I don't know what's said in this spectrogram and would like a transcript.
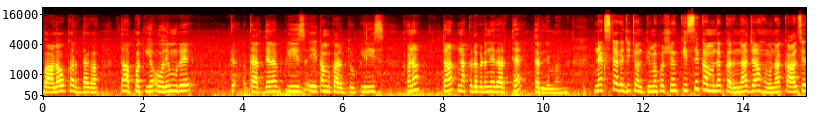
ਬਾਲਾ ਉਹ ਕਰਦਾਗਾ ਤਾਂ ਆਪਾਂ ਕੀ ਆ, ਉਹਦੇ ਮੂਰੇ ਕਰਦੇ ਨਾ ਪਲੀਜ਼ ਇਹ ਕੰਮ ਕਰ ਦਿਓ ਪਲੀਜ਼ ਹਨਾ, ਤਾਂ ਨੱਕ ਰਗੜਨੇ ਦਾ ਅਰਥ ਹੈ ਤਰਲੇ ਮਾਰਨਾ। ਨੈਕਸਟ ਹੈਗਾ ਜੀ 34ਵਾਂ ਕੁਐਸਚਨ ਕਿਸੇ ਕੰਮ ਦਾ ਕਰਨਾ ਜਾਂ ਹੋਣਾ ਕਾਲ ਸੇ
